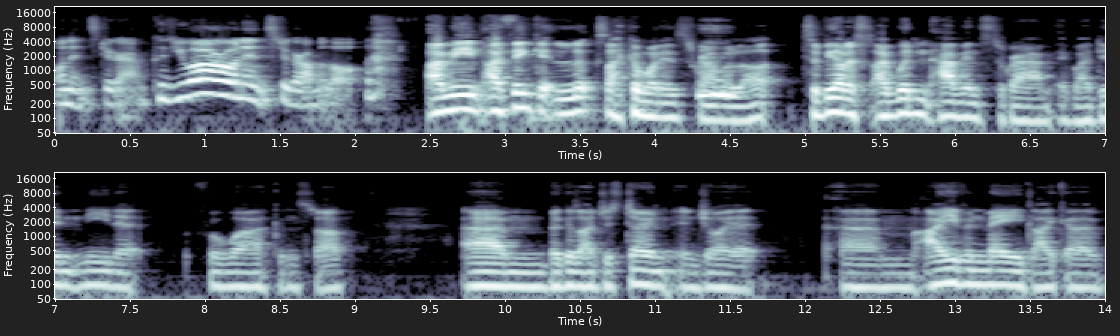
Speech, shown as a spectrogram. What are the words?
on Instagram? Because you are on Instagram a lot. I mean, I think it looks like I'm on Instagram a lot. To be honest, I wouldn't have Instagram if I didn't need it for work and stuff. Um, because I just don't enjoy it. Um, I even made like a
